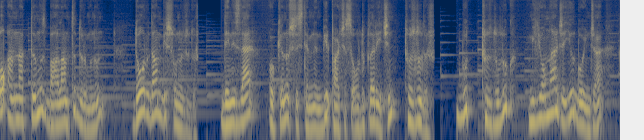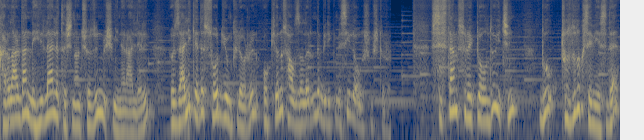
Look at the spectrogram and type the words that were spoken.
o anlattığımız bağlantı durumunun doğrudan bir sonucudur. Denizler okyanus sisteminin bir parçası oldukları için tuzludur. Bu tuzluluk milyonlarca yıl boyunca karalardan nehirlerle taşınan çözülmüş minerallerin özellikle de sodyum klorürün okyanus havzalarında birikmesiyle oluşmuştur. Sistem sürekli olduğu için bu tuzluluk seviyesi de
